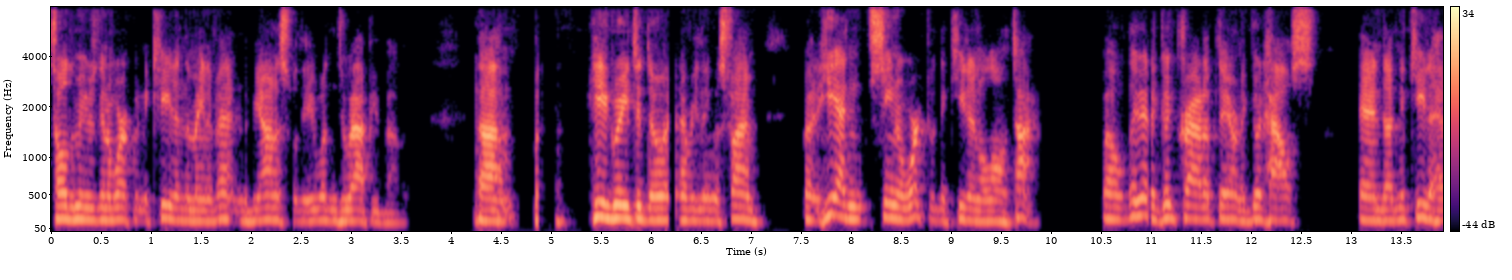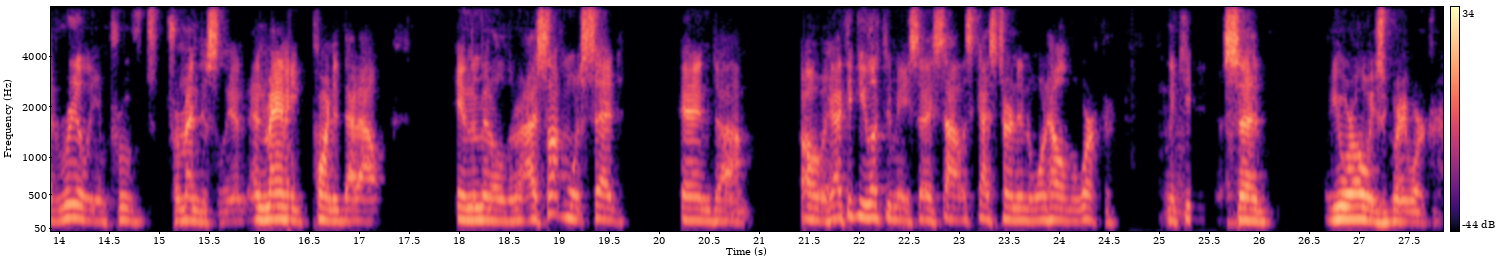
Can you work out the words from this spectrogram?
told him he was going to work with Nikita in the main event. And to be honest with you, he wasn't too happy about it. Um, but he agreed to do it. Everything was fine. But he hadn't seen or worked with Nikita in a long time. Well, they had a good crowd up there and a good house. And uh, Nikita had really improved tremendously. And, and Manny pointed that out in the middle of the room. Something was said. And um, Oh, I think he looked at me and said, Sal, this guy's turned into one hell of a worker. And Nikita said, You were always a great worker.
